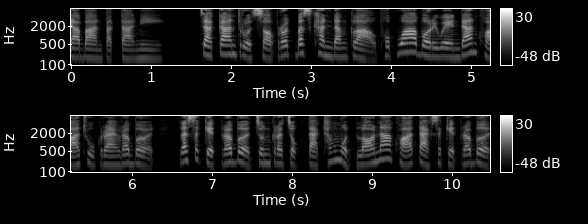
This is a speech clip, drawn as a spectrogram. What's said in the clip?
ยาบาลปัตตานี จากการตรวจสอบรถบัสคันดังกล่าว พบว่าบริเวณด้านขวาถูกแรงระเบิด และสะเก็ดระเบิดจนกระจกแตกทั้งหมดล้อหน้าขวาแตกสะเก็ดระเบิด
